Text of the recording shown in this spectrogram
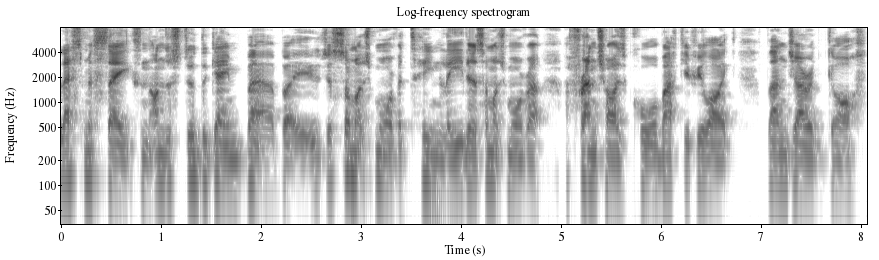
less mistakes, and understood the game better. But it was just so much more of a team leader, so much more of a, a franchise quarterback, if you like, than Jared Goff.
